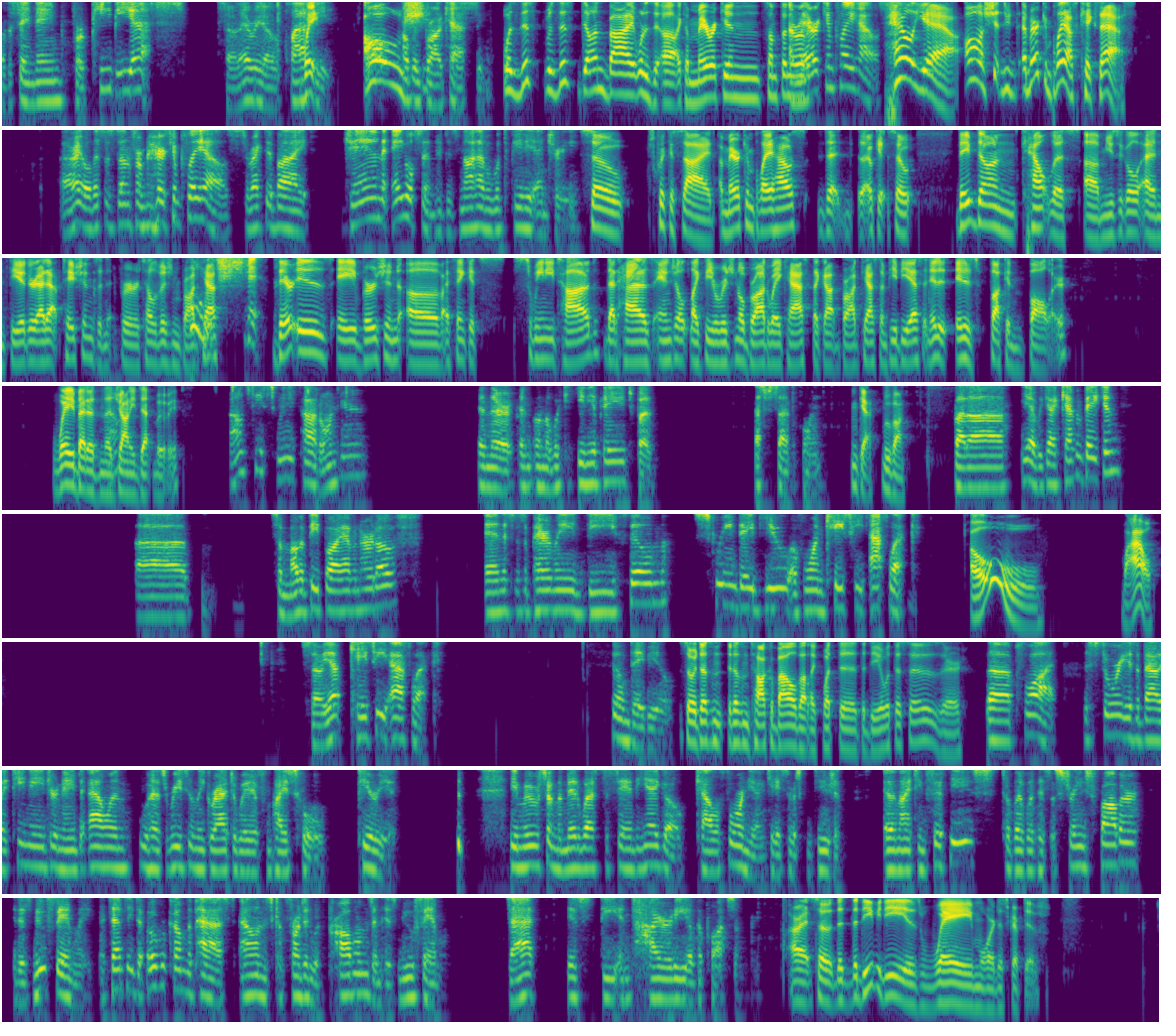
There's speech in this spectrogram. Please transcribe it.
of the same name for PBS. So there we go. Classy. Wait, Oh public shit. broadcasting. Was this was this done by what is it? Uh, like American something or other? American Playhouse. Hell yeah! Oh shit, dude! American Playhouse kicks ass. All right, well, this is done for American Playhouse, directed by Jan Egleson, who does not have a Wikipedia entry. So, quick aside, American Playhouse. Okay, so they've done countless uh, musical and theater adaptations and for television Holy broadcast. shit! There is a version of I think it's Sweeney Todd that has Angel like the original Broadway cast that got broadcast on PBS, and it it is fucking baller. Way better than the Oh. Johnny Depp movie. I don't see Sweeney Todd on here in there in, on the Wikipedia page, but that's beside the point. Okay, move on. But uh, yeah, we got Kevin Bacon. Uh, some other people I haven't heard of, and this is apparently the film screen debut of one Casey Affleck. Oh, wow. So yep, Casey Affleck. Film debut. So it doesn't it doesn't talk about about like what the the deal with this is or The plot. The story is about a teenager named Alan who has recently graduated from high school. Period. he moves from the Midwest to San Diego, California, in case there was confusion, in the 1950s to live with his estranged father and his new family. Attempting to overcome the past, Alan is confronted with problems in his new family. That is the entirety of the plot summary. All right, so the the DVD is way more descriptive.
